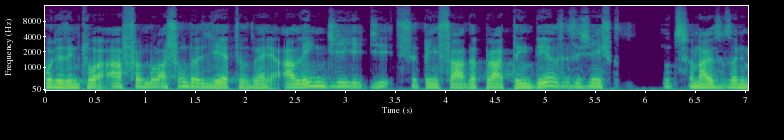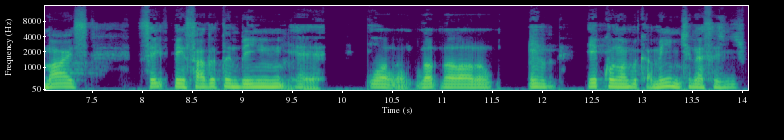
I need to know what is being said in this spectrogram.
por exemplo, a, formulação das dietas, né, além de, de ser pensada para atender às exigências nutricionais dos animais, ser pensada também é, economicamente, né, se a gente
